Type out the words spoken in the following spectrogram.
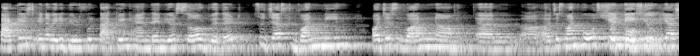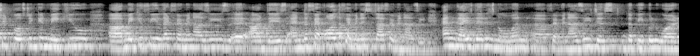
packaged in a very beautiful packing and then you're served with it so just one meme or just one um, um, uh, just one post can make you yeah shit posting can make you uh, make you feel that feminazis uh, are this and the fe- all the feminists are feminazi and guys there is no one uh, feminazi just the people who are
